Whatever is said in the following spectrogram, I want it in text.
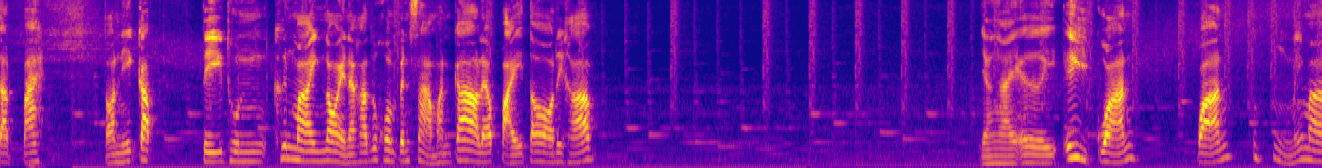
จัดไป ตอนนี้กลับ ตีทุนขึ้นมาอีกหน่อยนะครับ ทุกคนเป็น 3,900 แล้วไปต่อดีครับ ยังไงเอ่ยอ้กวาน กวานไม่มา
